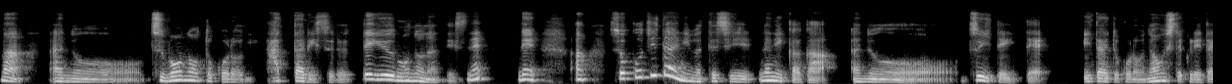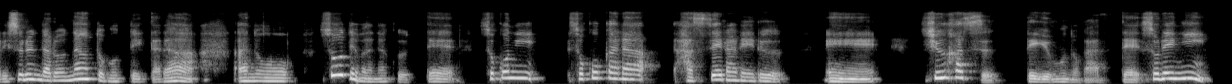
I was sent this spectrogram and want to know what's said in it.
まあ、あの、ツボのところに貼ったりするっていうものなんですね。で、あ、そこ自体に私何かが、あの、ついていて、痛いところを直してくれたりするんだろうなと思っていたら、あの、そうではなくって、そこに、そこから発せられる、えー周波数っていうものがあって、それに、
